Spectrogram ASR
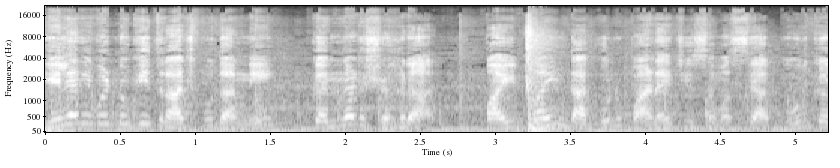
गेल्या निवडणुकीत राजपूतांनी कन्नड शहरात पाईपलाईन टाकून पाण्याची समस्या दूर कर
